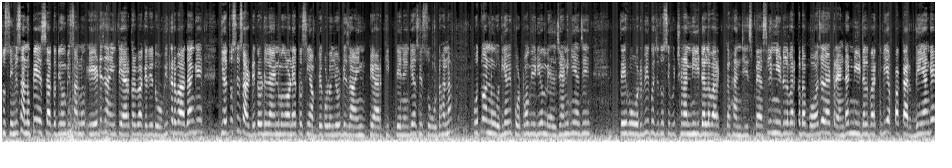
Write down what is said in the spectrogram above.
ਤੁਸੀਂ ਵੀ ਸਾਨੂੰ ਭੇਜ ਸਕਦੇ ਹੋ ਵੀ ਸਾਨੂੰ ਇਹ ਡਿਜ਼ਾਈਨ ਤਿਆਰ ਕਰਵਾ ਕੇ ਦੇ ਦਿਓ ਵੀ ਕਰਵਾ ਦਾਂਗੇ। ਜੇ ਤੁਸੀਂ ਸਾਡੇ ਤੋਂ ਡਿਜ਼ਾਈਨ ਮੰਗਾਉਣੇ ਆ, ਤਾਂ ਆਪਦੇ ਕੋਲੋਂ ਜੋ ਡਿਜ਼ਾਈਨ ਤਿਆਰ ਕੀਤੇ ਨੇਗੇ ਅਸੀਂ ਸੂਟ, ਹਨਾ, ਉਹ ਤੁਹਾਨੂੰ ਉਹਦੀਆਂ ਵੀ ਫੋਟੋਆਂ ਵੀਡੀਓ ਮਿਲ ਜਾਣਗੀਆਂ ਜੀ। ਤੇ ਹੋਰ ਵੀ ਕੁਝ ਤੁਸੀਂ ਪੁੱਛਣਾ ਨੀਡਲ ਵਰਕ ਹਾਂਜੀ ਸਪੈਸ਼ਲੀ ਨੀਡਲ ਵਰਕ ਦਾ ਬਹੁਤ ਜ਼ਿਆਦਾ ਟ੍ਰੈਂਡ ਹੈ ਨੀਡਲ ਵਰਕ ਵੀ ਆਪਾਂ ਕਰਦੇ ਆਂਗੇ।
